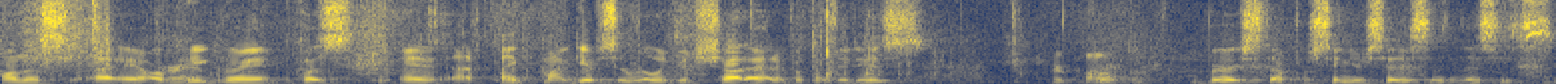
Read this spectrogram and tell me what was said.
on this AARP Grant. grant, because, and I think might give us a really good shot at it, because it is Very positive. very stuff for senior citizens, and this is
